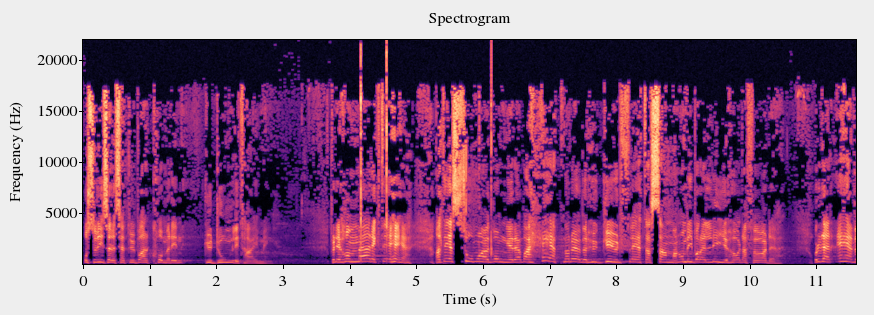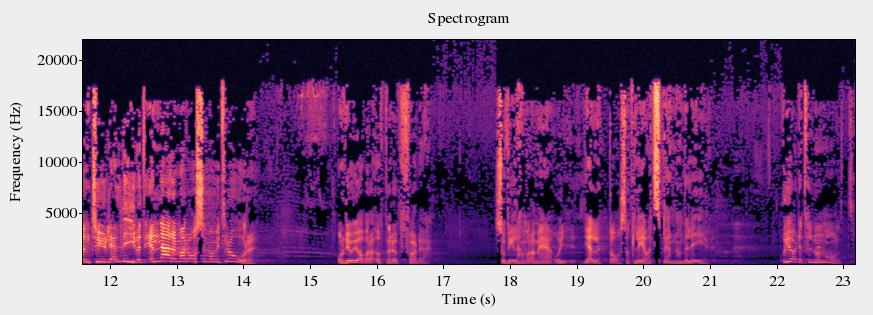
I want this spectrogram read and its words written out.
Och så visar det sig att du bara kommer i en gudomlig timing. För det jag har märkt är att det är så många gånger jag bara häpnar över hur Gud flätar samman om vi bara är lyhörda för det. Och det där äventyrliga livet är närmare oss än vad vi tror. Om du och jag bara öppnar upp för det, så vill han vara med och hjälpa oss att leva ett spännande liv. Och gör det till normalt.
